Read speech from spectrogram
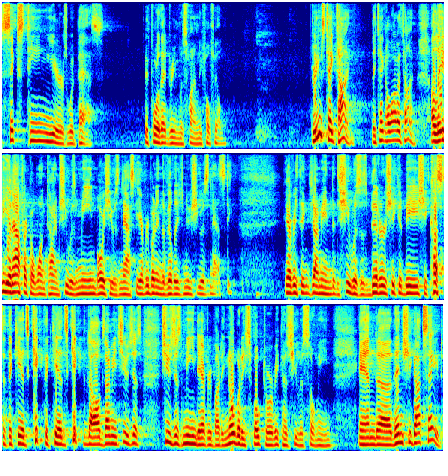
16 years would pass before that dream was finally fulfilled. Dreams take time. They take a lot of time. A lady in Africa one time, she was mean. Boy, she was nasty. Everybody in the village knew she was nasty everything. I mean, she was as bitter as she could be. She cussed at the kids, kicked the kids, kicked the dogs. I mean, she was just, she was just mean to everybody. Nobody spoke to her because she was so mean. And uh, then she got saved.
